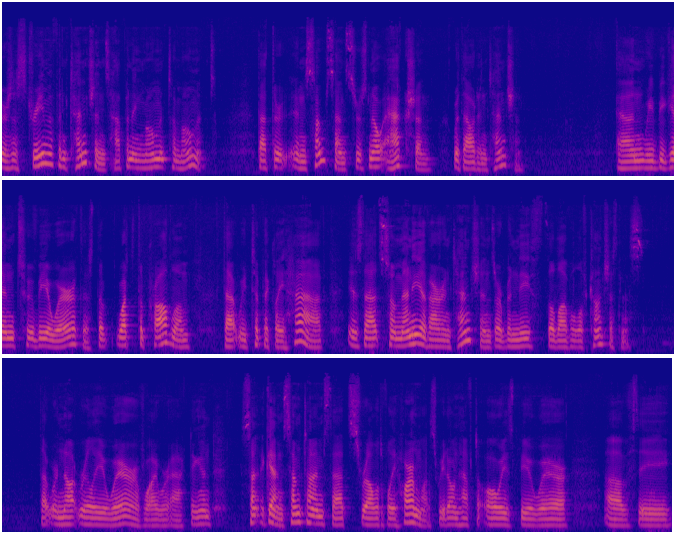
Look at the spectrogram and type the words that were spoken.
there's a stream of intentions happening moment to moment. That there, in some sense, there's no action without intention. And we begin to be aware of this. The, what's the problem that we typically have is that so many of our intentions are beneath the level of consciousness that we're not really aware of why we're acting. And so, again, sometimes that's relatively harmless. We don't have to always be aware of the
